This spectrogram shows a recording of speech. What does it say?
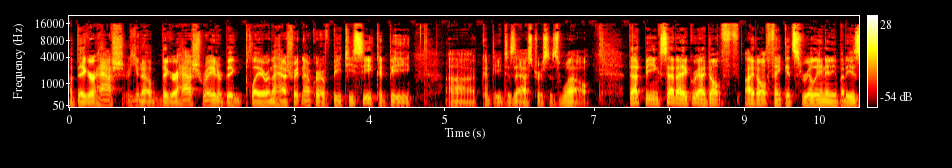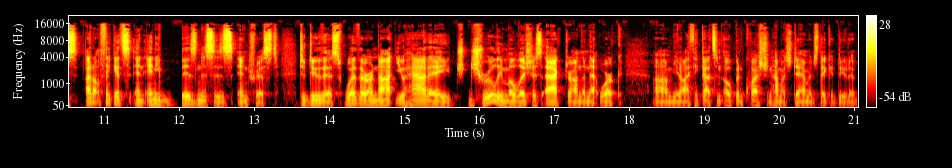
a bigger hash, you know, bigger hash rate or big player in the hash rate network of BTC could be uh, could be disastrous as well. That being said, I agree. I don't. I don't think it's really in anybody's. I don't think it's in any business's interest to do this, whether or not you had a truly malicious actor on the network. Um, you know, I think that's an open question how much damage they could do to,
